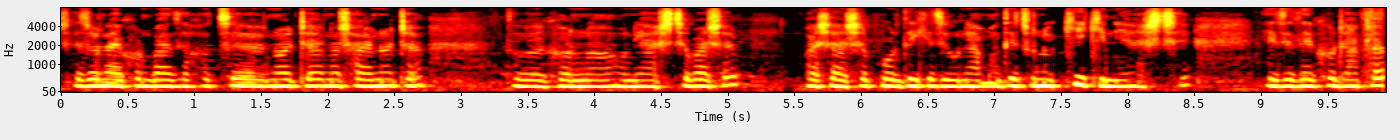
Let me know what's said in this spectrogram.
সেজন্য এখন বাজে হচ্ছে নয়টা না সাড়ে নয়টা। তো এখন উনি আসছে বাসায়। বাসায় আসার পর দেখি যে উনি আমাদের জন্য কী কী নিয়ে আসছে। এই যে দেখো ডাটা।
